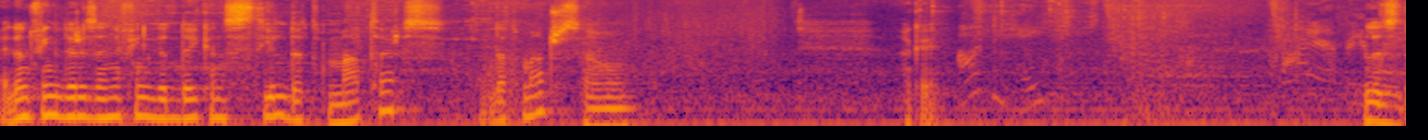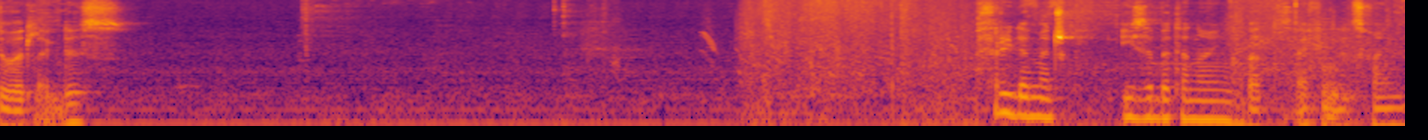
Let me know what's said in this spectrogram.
I don't think there is anything that they can steal that matters that much, so. Okay, let's do it like this. Three damage is a bit annoying, but I think that's fine.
